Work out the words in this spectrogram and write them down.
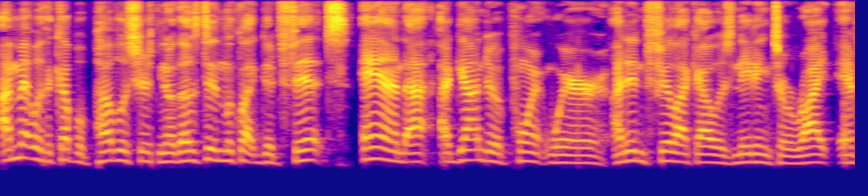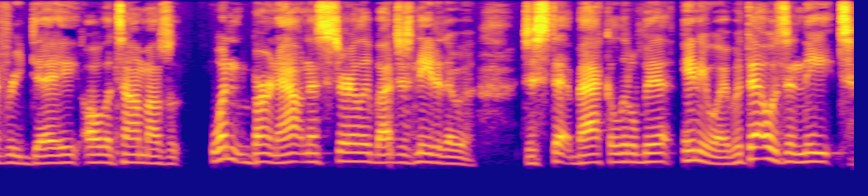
I met with a couple publishers, you know, those didn't look like good fits. And I, I'd gotten to a point where I didn't feel like I was needing to write every day all the time. I was, wasn't burnt out necessarily, but I just needed to just step back a little bit. Anyway, but that was a neat,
